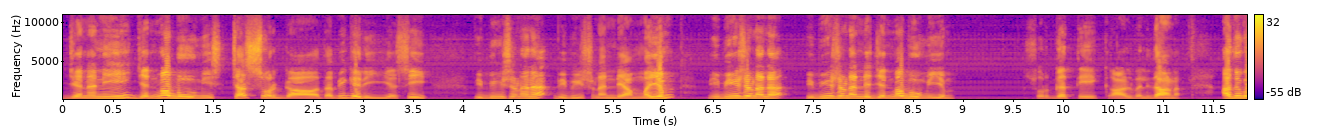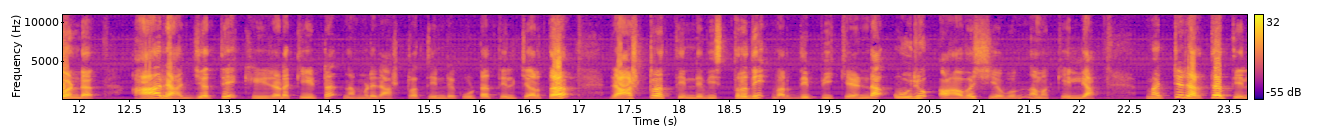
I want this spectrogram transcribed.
ജനനീ ജന്മഭൂമിശ്ച സ്വർഗാദപിഗരീയസി. വിഭീഷണന് വിഭീഷണന്റെ അമ്മയും വിഭീഷണന് വിഭീഷണന്റെ ജന്മഭൂമിയും സ്വർഗത്തേക്കാൾ വലുതാണ്. അതുകൊണ്ട് ആ രാജ്യത്തെ കീഴടക്കിയിട്ട് നമ്മുടെ രാഷ്ട്രത്തിന്റെ കൂട്ടത്തിൽ ചേർത്ത് രാഷ്ട്രത്തിന്റെ വിസ്തൃതി വർദ്ധിപ്പിക്കേണ്ട ഒരു ആവശ്യവും നമുക്കില്ല. മറ്റൊരർത്ഥത്തിൽ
